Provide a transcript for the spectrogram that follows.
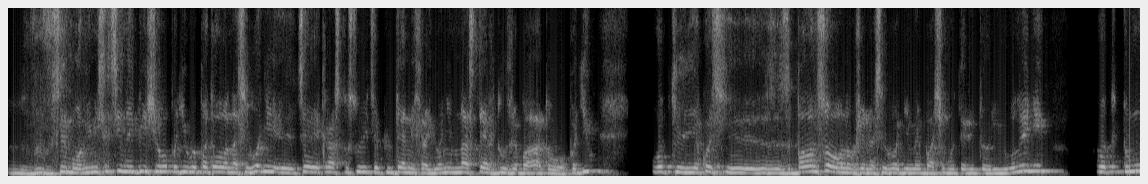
в зимові місяці найбільше опадів випадало. На сьогодні це якраз стосується південних районів. У нас теж дуже багато опадів. От е, якось е, збалансовано вже на сьогодні ми бачимо територію Волині. От тому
